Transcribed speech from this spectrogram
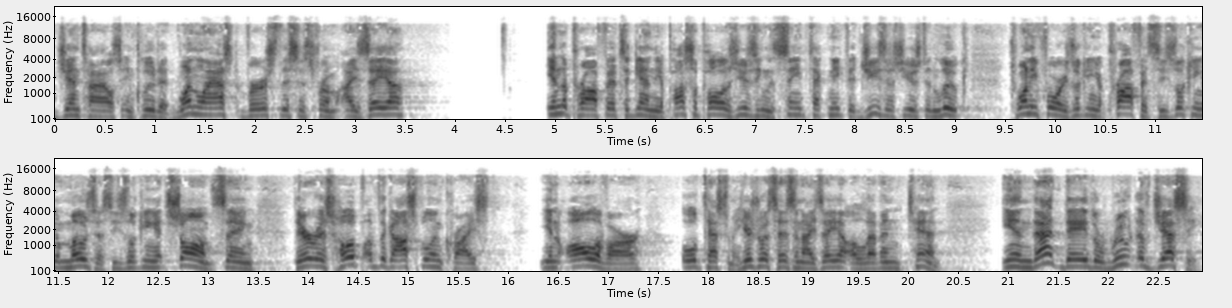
Gentiles included. One last verse. This is from Isaiah in the prophets. Again, the Apostle Paul is using the same technique that Jesus used in Luke 24. He's looking at prophets, he's looking at Moses, he's looking at Psalms, saying, there is hope of the gospel in Christ in all of our Old Testament. Here's what it says in Isaiah 11:10. In that day the root of Jesse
